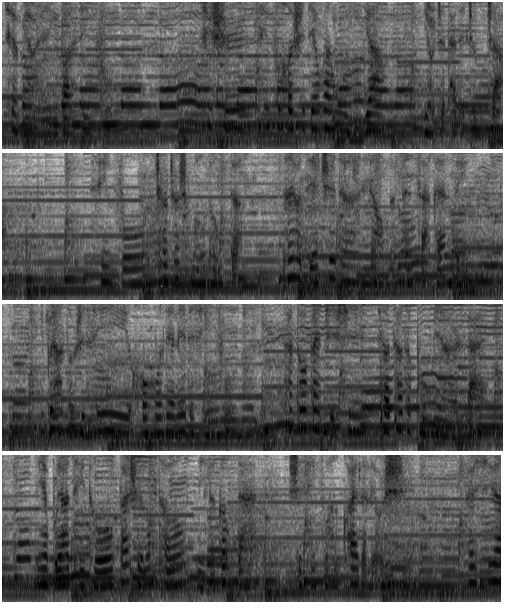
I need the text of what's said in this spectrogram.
却没有人预报幸福。其实幸福和世间万物一样，有着它的征兆。幸福常常是朦胧的，很有节制的向我们喷洒甘霖。你不要总是希冀轰轰烈烈的幸福，它多半只是悄悄地扑面而来。你也不要企图把水龙头拧得更大，使幸福很快的流逝，而需要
